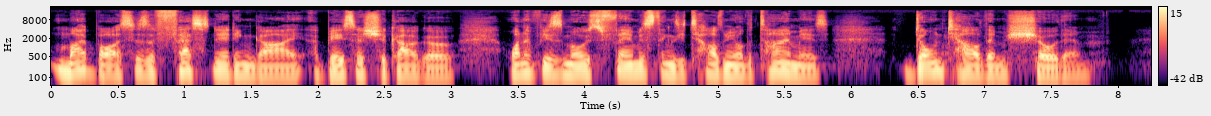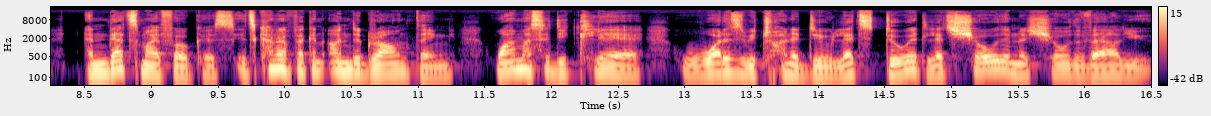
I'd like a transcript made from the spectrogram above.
My boss is a fascinating guy uh, based out of Chicago. One of his most famous things he tells me all the time is don't tell them, show them. And that's my focus. It's kind of like an underground thing. Why must I declare what is we trying to do? Let's do it. Let's show them. Let's show the value.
